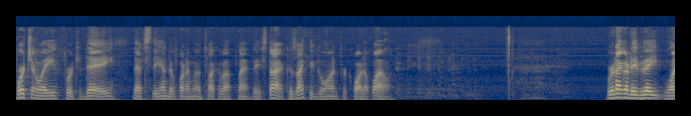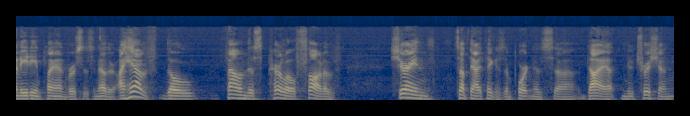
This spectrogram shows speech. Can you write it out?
Fortunately for today, that's the end of what I'm going to talk about plant-based diet because I could go on for quite a while. We're not going to debate one eating plan versus another. I have, though, found this parallel thought of sharing something I think is important as uh, diet, nutrition,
